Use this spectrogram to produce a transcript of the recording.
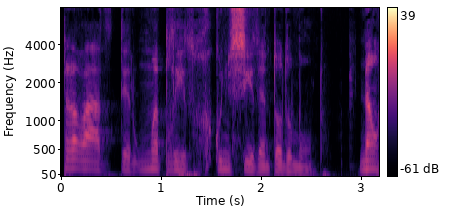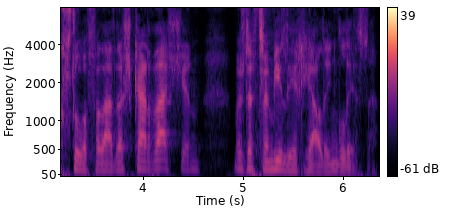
para lá de ter um apelido reconhecido em todo o mundo. Não estou a falar das Kardashian, mas da família real inglesa.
